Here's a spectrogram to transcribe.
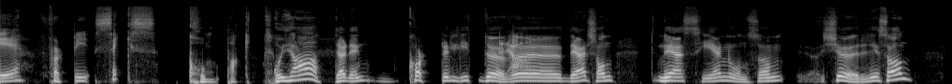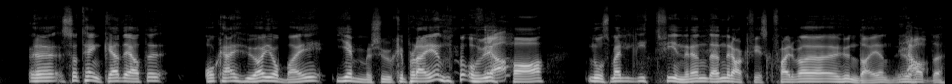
E46 Compact. Å ja! Det er den korte, litt døve Det er sånn Når jeg ser noen som kjører i sånn, eh, så tenker jeg det at det, Ok, hun har jobba i hjemmesjukepleien og vil Ja. ha noe som er litt finere enn den rakfiskfarva Hundaien hun Ja, hadde.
